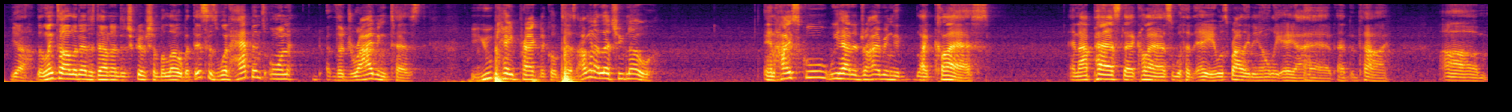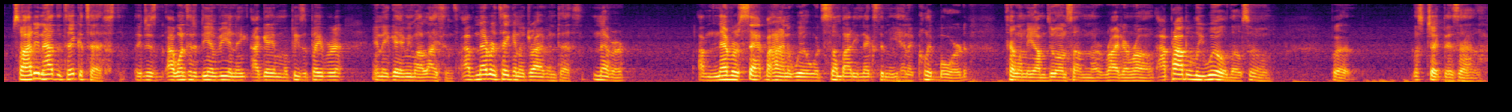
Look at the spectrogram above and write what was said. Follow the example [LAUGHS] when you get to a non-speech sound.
Yeah, the link to all of that is down in the description below. But this is what happens on the driving test, UK practical test. I want to let you know in high school we had a driving like class and I passed that class with an A. It was probably the only A I had at the time. Um, so I didn't have to take a test. They just I went to the DMV and they, I gave them a piece of paper and they gave me my license. I've never taken a driving test. Never. I've never sat behind the wheel with somebody next to me and a clipboard telling me I'm doing something right or wrong. I probably will though soon. But let's check this out.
